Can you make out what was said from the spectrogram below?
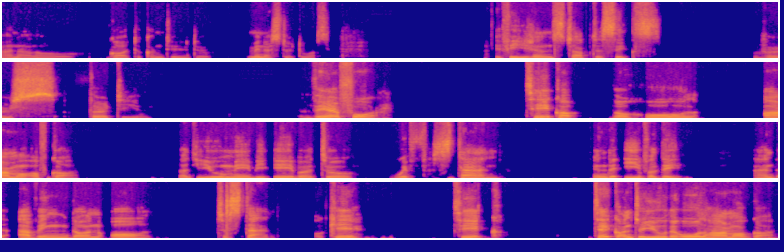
and allow God to continue to minister to us. Ephesians chapter 6, verse 13. Therefore, take up the whole armor of God, that you may be able to withstand in the evil day, and having done all, to stand. Okay? Take Take unto you the whole armor of God,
